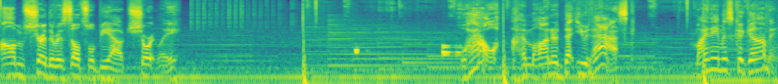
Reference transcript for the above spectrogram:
I'm sure the results will be out shortly. Wow, I'm honored that you'd ask. My name is Kagami.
